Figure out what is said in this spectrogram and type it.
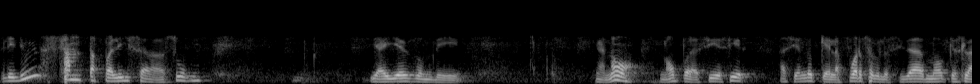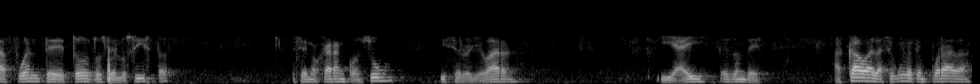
Le dio una santa paliza a Zoom. Y ahí es donde ganó, ¿no? Por así decir, haciendo que la fuerza velocidad, ¿no? Que es la fuente de todos los velocistas, se enojaran con Zoom y se lo llevaran. Y ahí es donde acaba la segunda temporada.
